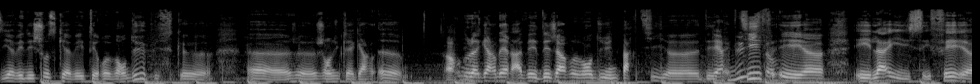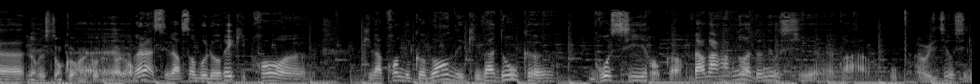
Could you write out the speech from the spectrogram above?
il y avait des choses qui avaient été revendues puisque euh, Jean-Luc Lagarde. Arnaud Lagardère avait déjà revendu une partie euh, des actifs hein. et, euh, et là il s'est fait. euh, Il en reste encore un quand même. euh, alors. voilà, c'est Vincent Bolloré qui prend, euh, qui va prendre les commandes et qui va donc euh, grossir encore. Bernard Arnault a donné aussi, euh, bah, Ah oui. aussi de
